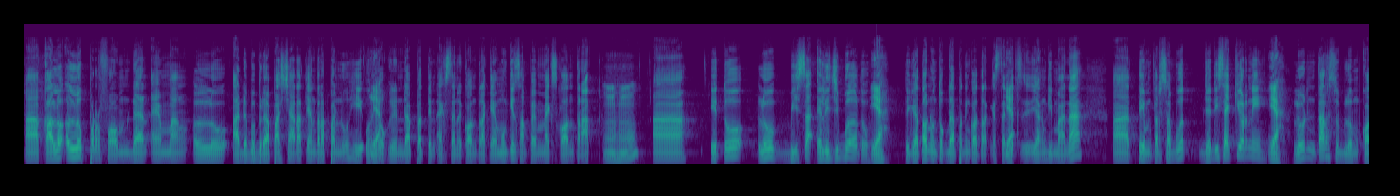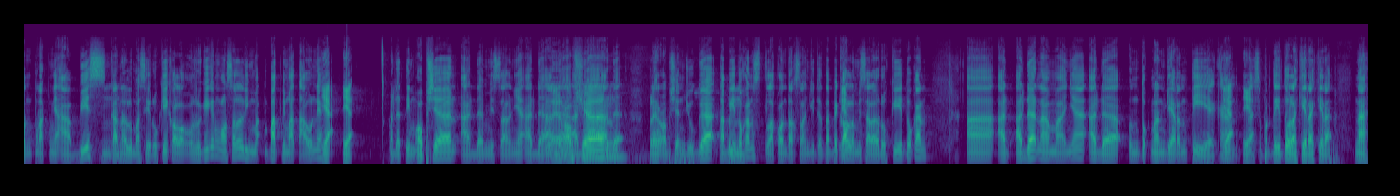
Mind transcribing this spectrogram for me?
uh, kalau lu perform dan emang lu ada beberapa syarat yang terpenuhi Ya. untuk dapetin extended kontrak yang mungkin sampai max kontrak, Mhm. uh, itu lu bisa eligible tuh. Ya. Tiga tahun untuk dapetin kontrak extended yang di mana uh, tim tersebut jadi secure nih. Ya. Lu ntar sebelum kontraknya habis karena lu masih rookie. Kalau rookie kan kalau salah lima, 4 5 tahun ya. Ya, ya. Ada team option, ada misalnya ada Player ada, option. ada ada player option juga. Tapi itu Hmm. kan setelah kontrak selanjutnya. Tapi Ya. kalau misalnya rookie itu kan uh, ad- ada namanya ada untuk non guarantee ya kan. Ya, ya. Nah, seperti itulah kira-kira. Nah,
